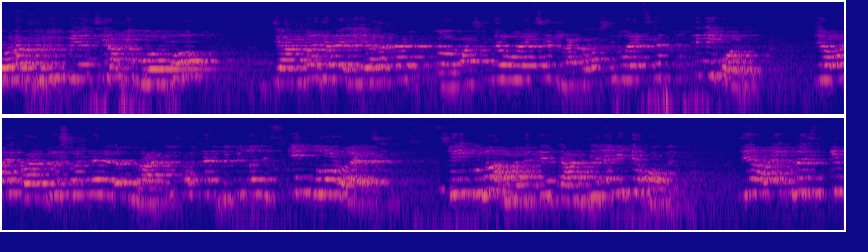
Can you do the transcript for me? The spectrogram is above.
বলার সুযোগ পেয়েছি, আমি বলব যে আপনারা যারা এই এলাকার বাসিন্দা রয়েছেন, এলাকাবাসী রয়েছেন, প্রত্যেকেই বলব যে আমাদের কেন্দ্র সরকার এবং রাজ্য সরকারের বিভিন্ন স্কিমগুলো রয়েছে, সেইগুলো আমাদেরকে জেনে নিতে হবে। যে অনেকগুলো স্কিম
